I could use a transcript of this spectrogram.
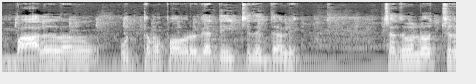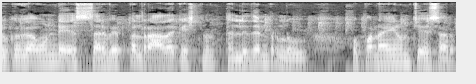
బాలలను ఉత్తమ పౌరుగా తీర్చిదిద్దాలి. చదువులో చురుకుగా ఉండే సర్వేపల్లి రాధాకృష్ణన్ తల్లిదండ్రులు ఉపనయనం చేశారు.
